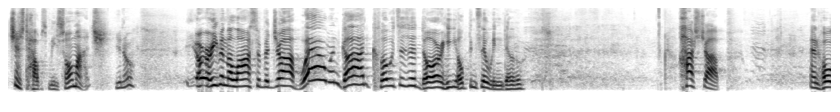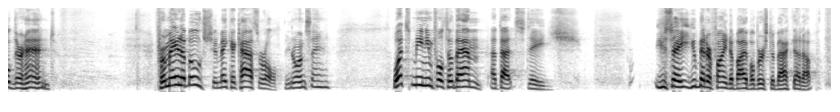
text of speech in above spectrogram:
just helps me so much, you know? Or even the loss of a job. Well, when God closes a door, he opens a window. Hush up and hold their hand. Ferme la bouche and make a casserole. You know what I'm saying? What's meaningful to them at that stage? You say, you better find a Bible verse to back that up.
